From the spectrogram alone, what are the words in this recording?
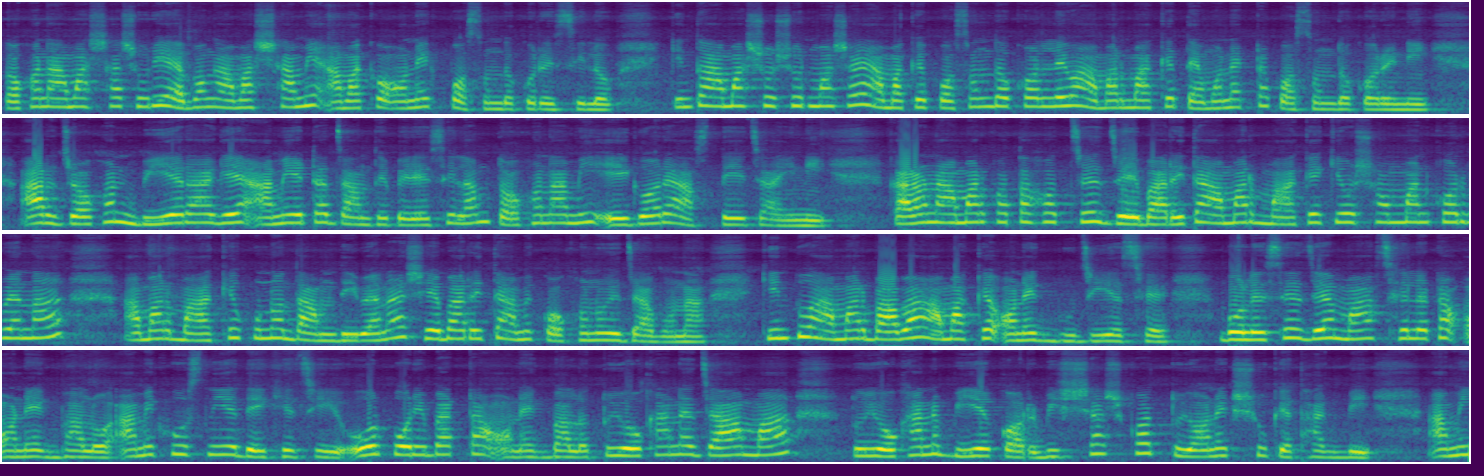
তখন আমার শাশুড়ি এবং আমার স্বামী আমাকে অনেক পছন্দ করেছিল। কিন্তু আমার শ্বশুরমশাই আমাকে পছন্দ করলেও আমার মাকে তেমন একটা পছন্দ করেনি। আর যখন বিয়ের আগে আমি এটা জানতে পেরেছিলাম, তখন আমি এই ঘরে আসতেই চাইনি। কারণ আমার কথা হচ্ছে, যে বাড়িতে আমার মাকে কেউ সম্মান করবে না, আমার মাকে কোনো দাম দিবে না, সে বাড়িতে আমি কখনোই যাব না। কিন্তু আমার বাবা আমাকে অনেক বুঝিয়েছে। বলেছে যে, মা, ছেলেটা অনেক ভালো, আমি খোঁজ নিয়ে দেখেছি, ওর পরিবারটা অনেক ভালো, তুই ওখানে যা মা, তুই ওখানে বিয়ে কর, বিশ্বাস কর তুই অনেক সুখে থাকবি। আমি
